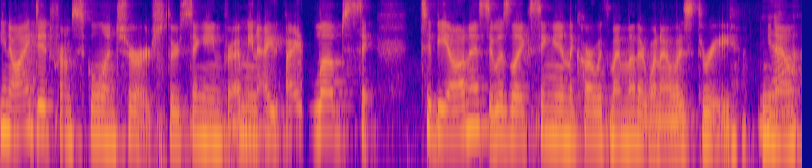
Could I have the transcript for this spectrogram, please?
you know, I did from school and church through singing. For I mean, I I loved sing. To be honest, it was like singing in the car with my mother when I was three. You Yeah, know,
